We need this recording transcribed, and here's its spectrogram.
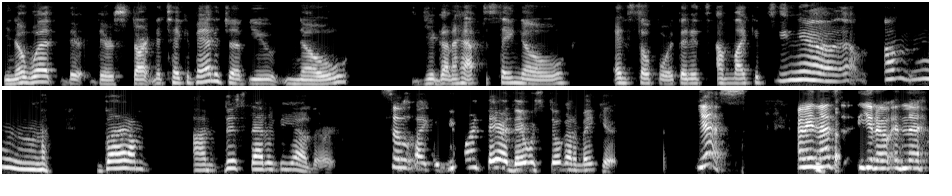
you know what? They're they're starting to take advantage of you. No you're gonna have to say no and so forth. And it's i'm like it's yeah i'm mm, but i'm i'm this that or the other. So it's like if you weren't there they were still gonna make it. Yes. I mean that's you know and the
